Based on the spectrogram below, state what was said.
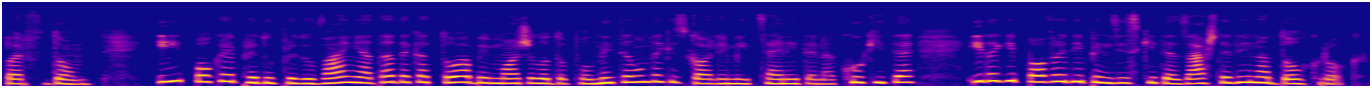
прв дом и покрај предупредувањата дека тоа би можело дополнително да ги зголеми цените на куките и да ги повреди пензиските заштеди на долг рок.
